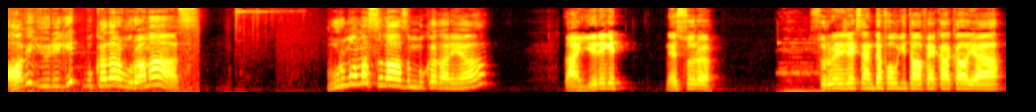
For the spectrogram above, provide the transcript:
Abi yürü git bu kadar vuramaz. Vurmaması lazım bu kadar ya. Lan yürü git. Ne soru? Sur vereceksen defol git AFK kal ya.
